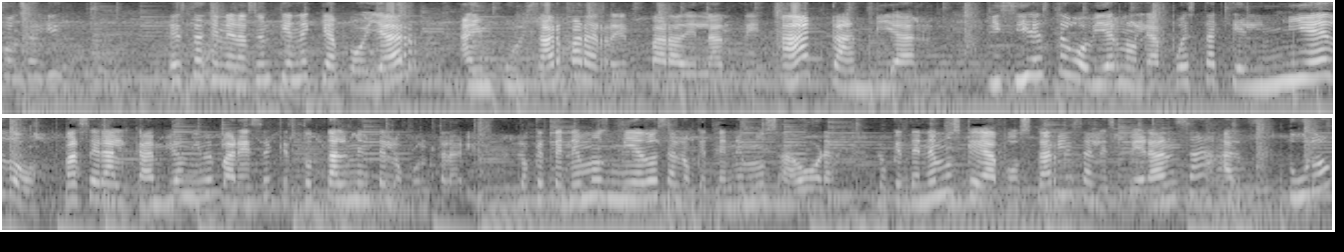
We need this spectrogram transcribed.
conseguir esta generación tiene que apoyar, a impulsar para, para adelante, a cambiar. Y si este gobierno le apuesta que el miedo va a ser al cambio, a mí me parece que es totalmente lo contrario. Lo que tenemos miedo es a lo que tenemos ahora. Lo que tenemos que apostarles a la esperanza, al futuro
